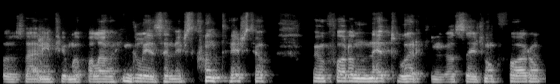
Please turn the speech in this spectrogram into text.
para usar enfim, uma palavra inglesa neste contexto, é um fórum de networking, ou seja, um fórum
